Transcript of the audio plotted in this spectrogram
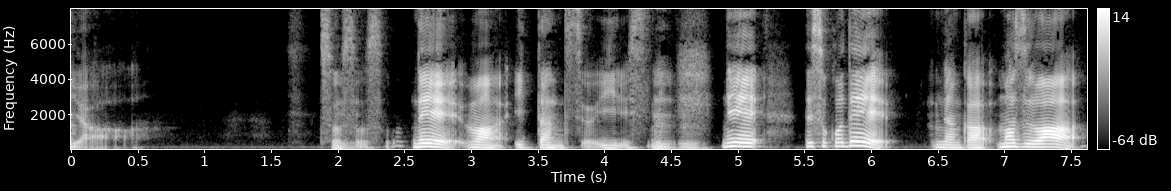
いや そうそうそう。で、まあ、行ったんですよ、イギリスー。うんに。うん。で、で、そこで、なんか、まずは、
